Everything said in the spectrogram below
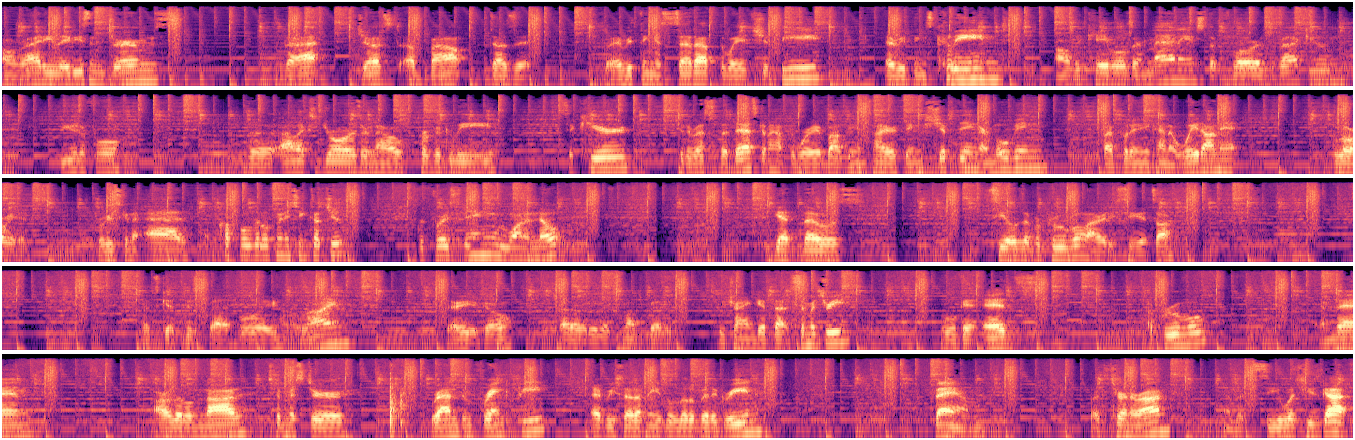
Alrighty, ladies and germs, that just about does it. So everything is set up the way it should be. Everything's cleaned. All the cables are managed. The floor is vacuumed. Beautiful. The Alex drawers are now perfectly secure to the rest of the desk. I don't have to worry about the entire thing shifting or moving if I put any kind of weight on it. Glorious. We're just gonna add a couple little finishing touches. The first thing we wanna note, to get those seals of approval, I already see it's off. Let's get this bad boy aligned. There you go. That already looks much better. We try and get that symmetry. We'll get Ed's approval. And then our little nod to Mr. Random Frank P. Every setup needs a little bit of green. Bam. Let's turn her on and let's see what she's got.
